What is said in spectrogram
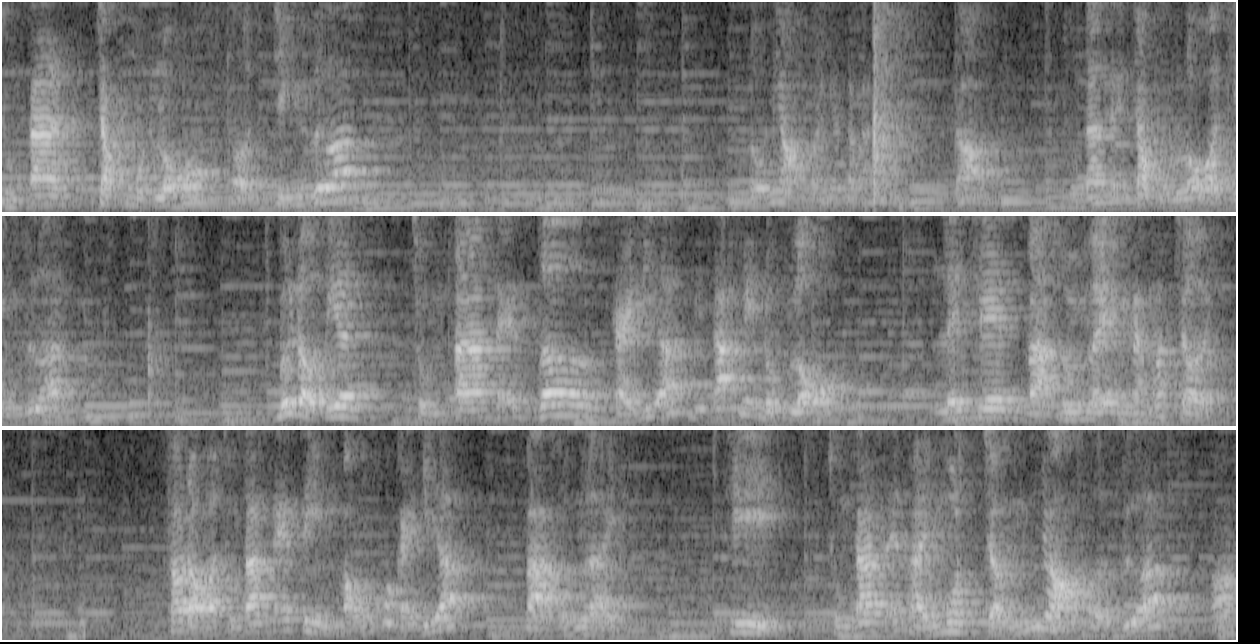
Chúng ta chọc một lỗ ở chính giữa. Lỗ nhỏ thôi nhé các bạn? Đó chúng ta sẽ chọc một lỗ ở chính giữa. Bước đầu tiên, chúng ta sẽ dơ cái đĩa bị đã bị đục lỗ lên trên và hứng lấy ánh nắng mặt trời. Sau đó, chúng ta sẽ tìm bóng của cái đĩa và hứng lấy. Thì chúng ta sẽ thấy một chấm nhỏ ở giữa, đó.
